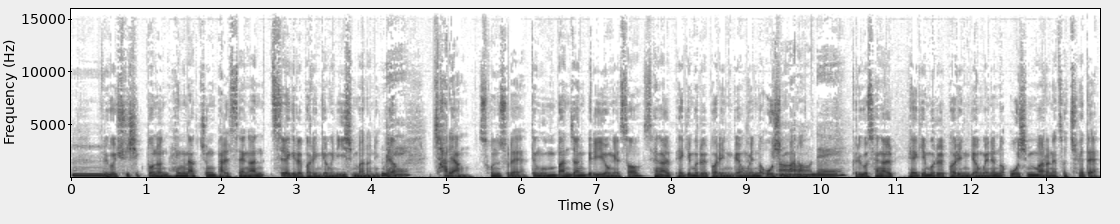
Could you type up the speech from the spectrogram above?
음. 그리고 휴식 또는 행락 중 발생한 쓰레기를 버린 경우에는 20만 원이고요. 네. 차량, 손수레 등 운반 장비를 이용해서 생활 폐기물을 버린 경우에는 50만 원. 어, 네. 그리고 생활 폐기물을 버린 경우에는 50만 원에서 최대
